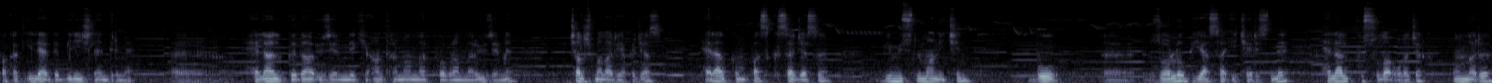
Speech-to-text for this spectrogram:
Fakat ileride bilinçlendirme, helal gıda üzerindeki antrenmanlar programları üzerine çalışmalar yapacağız. Helal Kompas kısacası bir Müslüman için bu e, zorlu piyasa içerisinde helal pusula olacak. Onları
